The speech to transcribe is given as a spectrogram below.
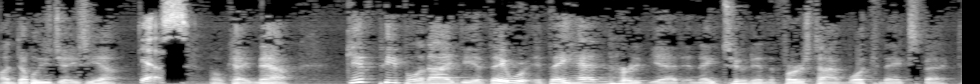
on WJZM. Yes. Okay, now, give people an idea. If they were, if they hadn't heard it yet and they tuned in the first time, what can they expect?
